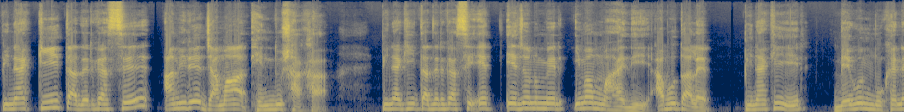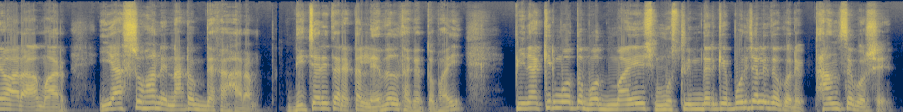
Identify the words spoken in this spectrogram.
পিনাকি তাদের কাছে আমিরে জামাত হিন্দু শাখা। পিনাকি তাদের কাছে এ- জন্মের ইমাম মাহাদি আবু তালেব। পিনাকির বেগুন মুখে নেওয়া আরাম আর ইয়াস নাটক দেখা হারাম। দ্বিচারিতার একটা লেভেল থাকে তো ভাই। পিনাকির মতো বদমাইশ মুসলিমদেরকে পরিচালিত করে ফ্রান্সে বসে।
